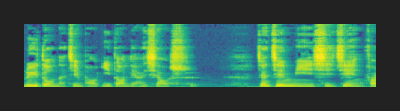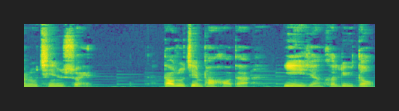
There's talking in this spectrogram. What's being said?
绿豆呢浸泡一到两小时，将粳米洗净放入清水，倒入浸泡好的薏仁和绿豆，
